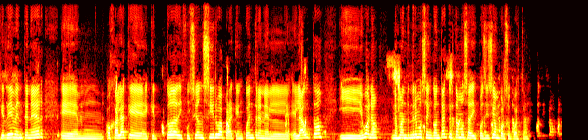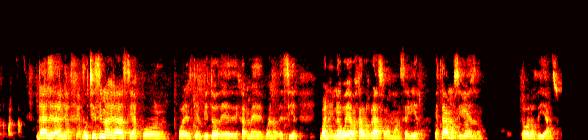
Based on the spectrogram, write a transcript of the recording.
deben tener. Em, ojalá que, toda difusión sirva para que encuentren el, auto. Y bueno, nos mantendremos en contacto, estamos a disposición, por supuesto. Dale, dale. Muchísimas gracias por, por el tiempito de dejarme, bueno, decir, bueno, y no voy a bajar los brazos, vamos a seguir Estamos siguiendo todos los días.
